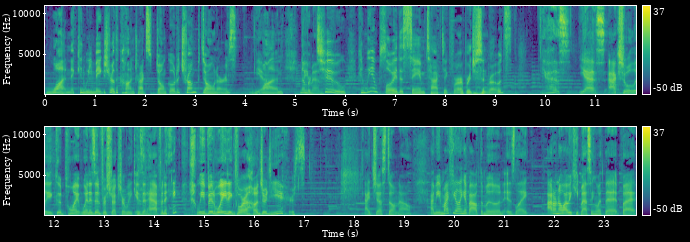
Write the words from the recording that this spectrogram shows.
One, can we make sure the contracts don't go to Trump donors? Yeah. One. Number Amen. two, can we employ the same tactic for our bridges and roads? Yes, yes, actually, good point. When is Infrastructure Week? Is it happening? We've been waiting for a hundred years. I just don't know. I mean, my feeling about the moon is like, I don't know why we keep messing with it, but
